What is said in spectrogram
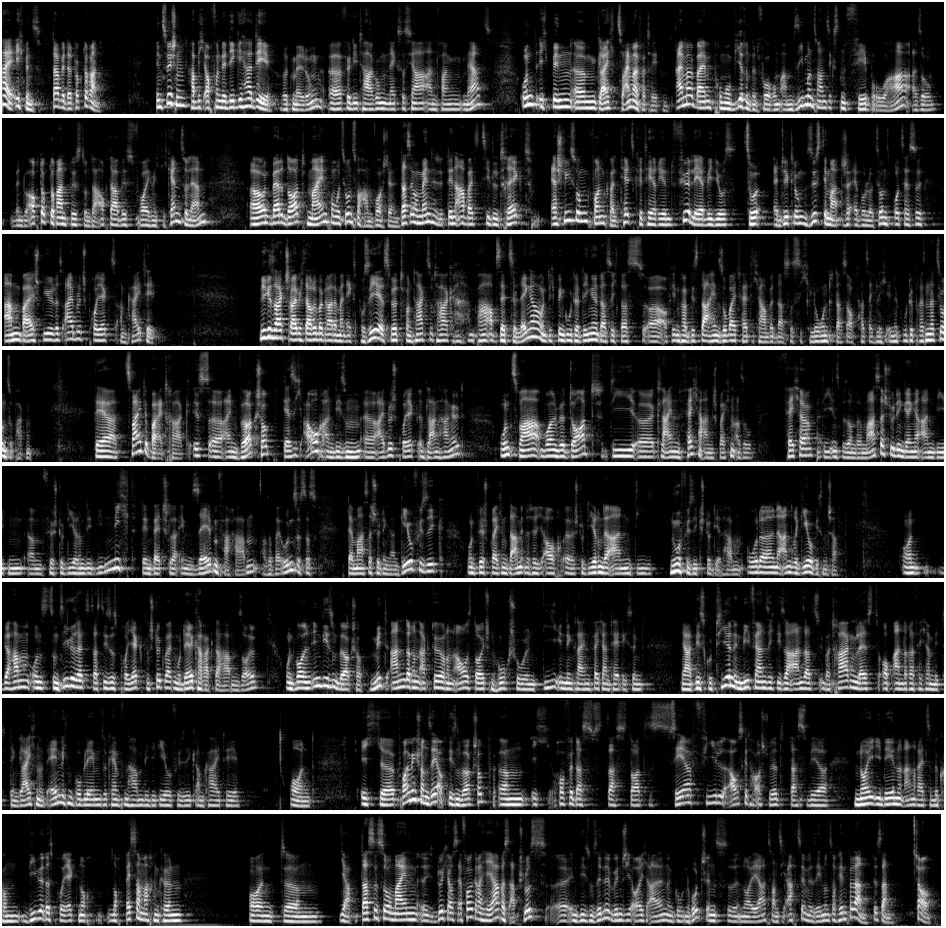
Hi, ich bin's, David, der Doktorand. Inzwischen habe ich auch von der DGHD Rückmeldung äh, für die Tagung nächstes Jahr Anfang März und ich bin ähm, gleich zweimal vertreten. Einmal beim Promovierendenforum am 27. Februar, also wenn du auch Doktorand bist und da auch da bist, freue ich mich, dich kennenzulernen und werde dort mein Promotionsvorhaben vorstellen, das im Moment den Arbeitstitel trägt Erschließung von Qualitätskriterien für Lehrvideos zur Entwicklung systematischer Evolutionsprozesse am Beispiel des iBridge-Projekts am KIT. Wie gesagt, schreibe ich darüber gerade mein Exposé. Es wird von Tag zu Tag ein paar Absätze länger und ich bin guter Dinge, dass ich das äh, auf jeden Fall bis dahin so weit fertig habe, dass es sich lohnt, das auch tatsächlich in eine gute Präsentation zu packen. Der zweite Beitrag ist äh, ein Workshop, der sich auch an diesem äh, iBridge-Projekt entlang hangelt. Und zwar wollen wir dort die äh, kleinen Fächer ansprechen, also Fächer, die insbesondere Masterstudiengänge anbieten ähm, für Studierende, die nicht den Bachelor im selben Fach haben. Also bei uns ist das der Masterstudiengang Geophysik und wir sprechen damit natürlich auch äh, Studierende an, die nur Physik studiert haben oder eine andere Geowissenschaft. Und wir haben uns zum Ziel gesetzt, dass dieses Projekt ein Stück weit Modellcharakter haben soll und wollen in diesem Workshop mit anderen Akteuren aus deutschen Hochschulen, die in den kleinen Fächern tätig sind, ja, diskutieren, inwiefern sich dieser Ansatz übertragen lässt, ob andere Fächer mit den gleichen und ähnlichen Problemen zu kämpfen haben wie die Geophysik am KIT. Und ich äh, freue mich schon sehr auf diesen Workshop. Ähm, ich hoffe, dass, dass dort sehr viel ausgetauscht wird, dass wir neue Ideen und Anreize bekommen, wie wir das Projekt noch, noch besser machen können. Und ähm, ja, das ist so mein äh, durchaus erfolgreicher Jahresabschluss. Äh, in diesem Sinne wünsche ich euch allen einen guten Rutsch ins äh, neue Jahr 2018. Wir sehen uns auf jeden Fall an. Bis dann. Ciao.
